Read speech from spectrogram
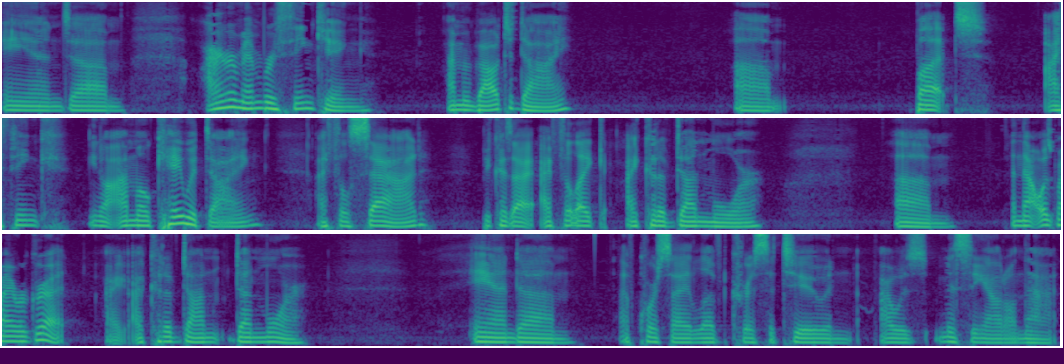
And um, I remember thinking, I'm about to die. Um, but I think, you know, I'm okay with dying. I feel sad because I, I feel like I could have done more. Um, and that was my regret. I, I could have done done more. And um, of course, I loved Karissa too, and I was missing out on that.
